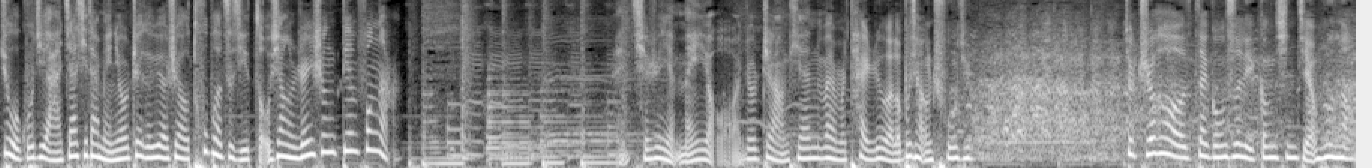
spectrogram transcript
据我估计啊，佳期大美妞这个月是要突破自己，走向人生巅峰啊！哎，其实也没有，就这两天外面太热了，不想出去，就只好在公司里更新节目了。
